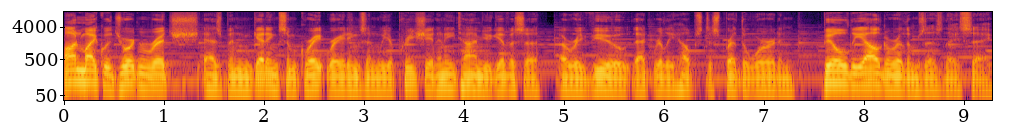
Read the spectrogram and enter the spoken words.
On Mic with Jordan Rich has been getting some great ratings, and we appreciate any time you give us a, a review. That really helps to spread the word and build the algorithms, as they say.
